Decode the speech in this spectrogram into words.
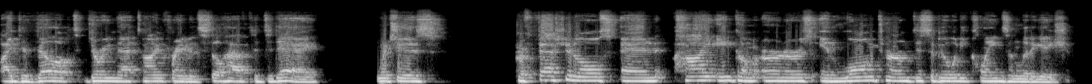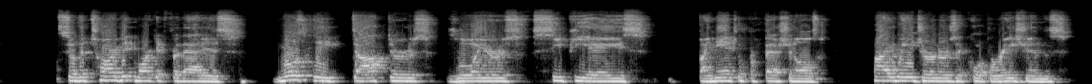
I developed during that time frame and still have to today, which is professionals and high income earners in long-term disability claims and litigation. So the target market for that is mostly doctors, lawyers, CPAs, financial professionals, high wage earners at corporations,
